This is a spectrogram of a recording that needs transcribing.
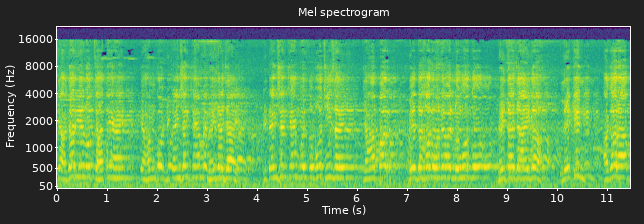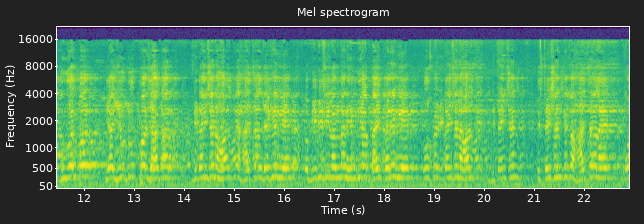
कि अगर ये लोग चाहते हैं कि हमको डिटेंशन कैंप में भेजा जाए, डिटेंशन कैंप बोले तो वो चीज़ है जहाँ पर बेदखल होने वाले लोगों को भेजा जाएगा। लेकिन अगर आप गूगल पर या यूट्यूब पर जाकर डिटेंशन हॉल के हालचाल देखेंगे तो बीबीसी लंदन हिंदी आप टाइप करेंगे तो उसमें डिटेंशन हॉल के डिटेंशन स्टेशन के जो हालचाल है, वो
